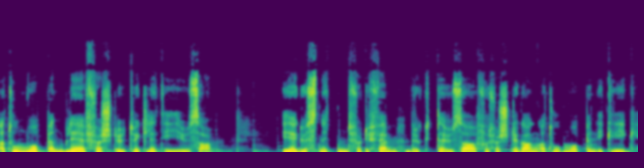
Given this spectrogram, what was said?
Atomvåpen ble først utviklet i USA. I august 1945 brukte USA for første gang atomvåpen i krig.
